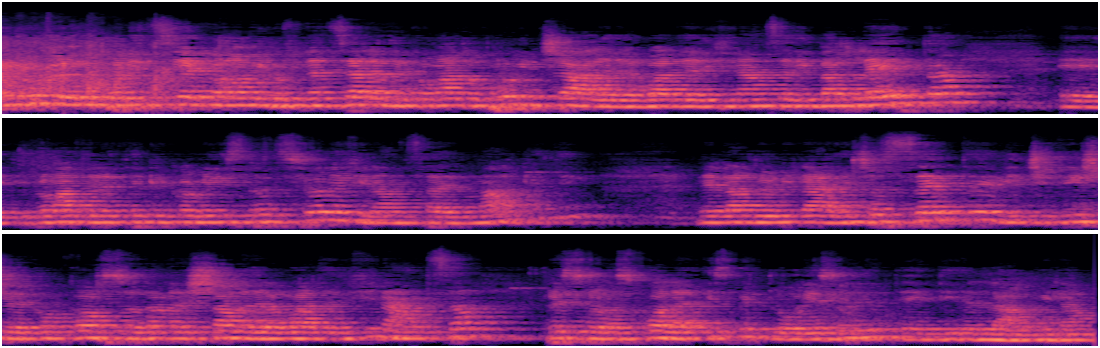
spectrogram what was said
il numero di polizia economico-finanziaria del comando provinciale della Guardia di Finanza di Barletta è diplomata in tecnico amministrazione, finanza e marketing. Nell'anno 2017 vincitrice del concorso da maresciallo della Guardia di Finanza presso la scuola ispettori e sovrintendenti dell'Aquila.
